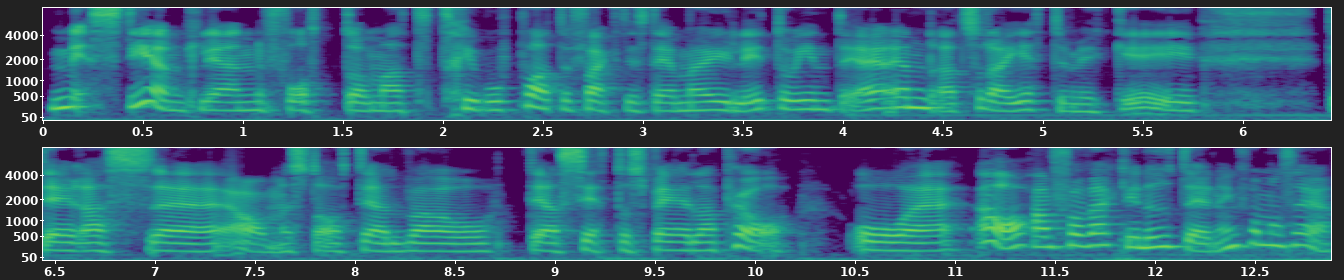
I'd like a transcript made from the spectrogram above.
mest egentligen fått dem att tro på att det faktiskt är möjligt och inte ändrat sådär jättemycket i deras eh, ja, med startelva och deras sätt att spela på. Och eh, ja, han får verkligen utdelning får man säga.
